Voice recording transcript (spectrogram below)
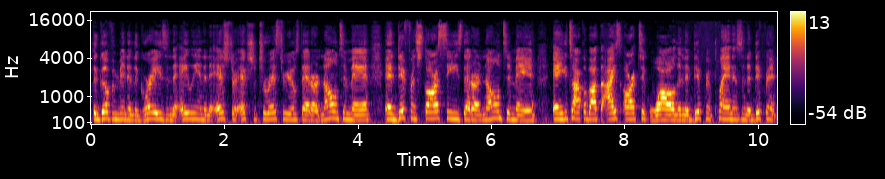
the government and the grays and the alien and the extra extraterrestrials that are known to man, and different star seeds that are known to man, and you talk about the ice Arctic wall and the different planets and the different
